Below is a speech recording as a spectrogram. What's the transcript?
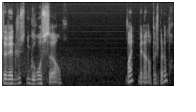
Ça va être juste gros sort. Ouais, mais l'un n'empêche pas l'autre.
